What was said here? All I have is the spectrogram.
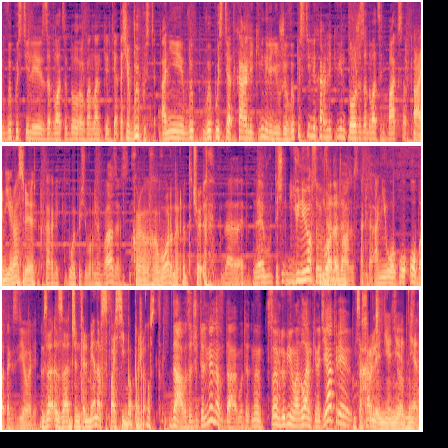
выпустили за 20 долларов в онлайн кинотеатре. Точнее, выпустят. Они вы- выпустят Харли Квин или уже выпустили Харли Квин тоже за 20 баксов. А, они разве... Харли Квин... Ой, почти Warner Brothers. Warner, это что? Да, да, это, да, точнее, Universal и Да, Warner да, да. Brothers тогда. Они о- о- оба так сделали. За, за джентльменов спасибо, пожалуйста. Да, вот за джентльменов, да. Вот это мы в своем любимом онлайн-кинотеатре За Харли, не, не, не.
